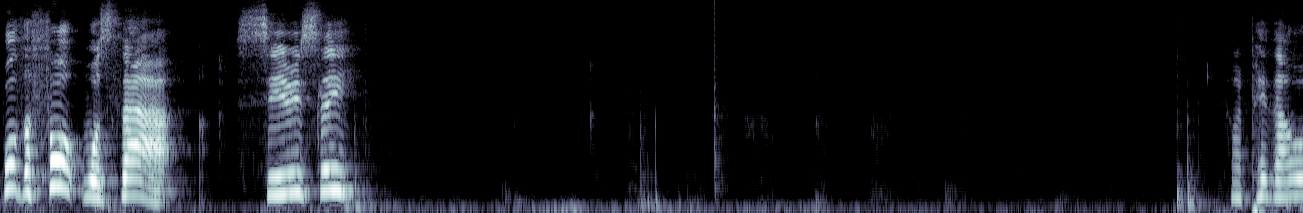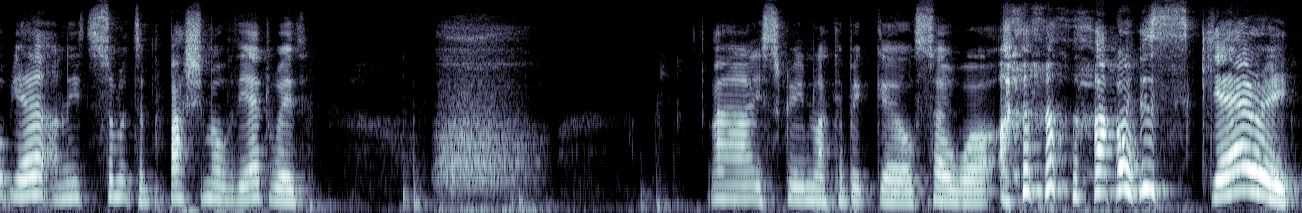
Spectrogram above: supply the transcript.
What the fuck was that? Seriously? Can I pick that up yet? I need something to bash him over the head with. He screamed like a big girl. So what? that was scary.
